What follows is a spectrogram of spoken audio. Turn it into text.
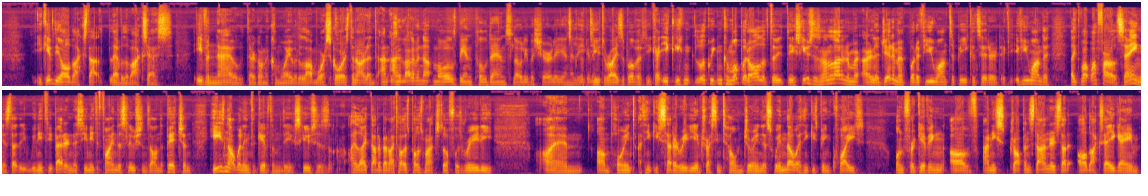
You give the All Blacks that level of access even now they're going to come away with a lot more scores than Ireland. And, There's and a lot of it not moles being pulled down slowly but surely and illegally. due to rise above it. You can, you, you, can look. We can come up with all of the, the excuses, and a lot of them are, are, legitimate. But if you want to be considered, if, if you want to, like what what Farrell's saying is that we need to be better than this. You need to find the solutions on the pitch, and he's not willing to give them the excuses. I like that about him. I thought his post match stuff was really. Um, on point. I think he set a really interesting tone during this window. I think he's been quite unforgiving of any dropping standards. That All Blacks A game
